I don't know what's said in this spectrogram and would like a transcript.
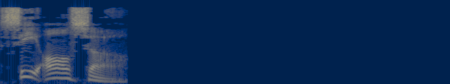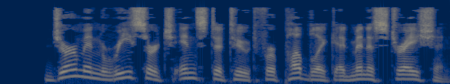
See also German Research Institute for Public Administration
